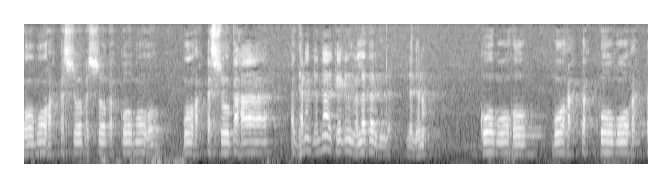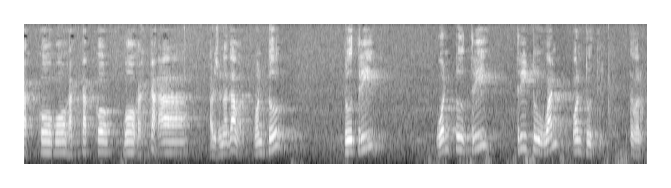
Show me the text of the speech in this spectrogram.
ஹோமோ கஷோ கஷோ ஹோ மோஹ கஷோ கஹா கனம் சொன்னால் கேட்குறதுக்கு நல்லா தான் இருக்குதுல்ல இந்த கனம் கோமோஹோ மோஹ கோ மோஹ கோ மோஹ கோ மோஹ கஹா அப்படி சொன்னால் தான் வரும். One two two three one two three three two one one two three வரும்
